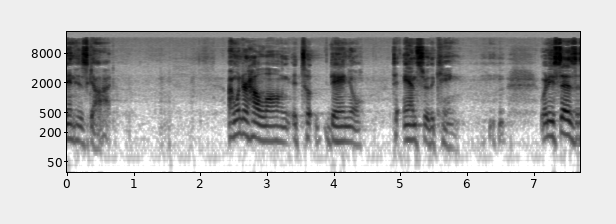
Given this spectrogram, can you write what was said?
in his God. I wonder how long it took Daniel to answer the king. when he says,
